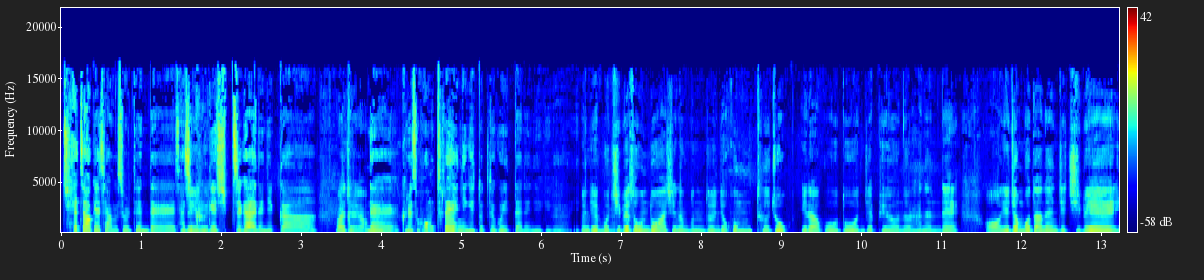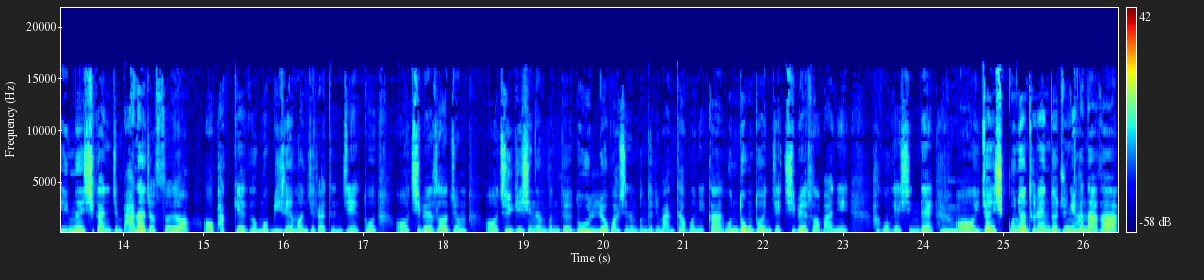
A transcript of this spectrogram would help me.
최적의 장소일 텐데 사실 네. 그게 쉽지가 않으니까 맞아요. 네, 그래서 홈 트레이닝이 또 뜨고 있다는 얘기가 있더라고요. 이제 뭐 집에서 운동하시는 분들 이제 홈트족이라고도 이제 표현을 하는데 어, 예전보다는 이제 집에 있는 시간이 좀 많아졌어요. 어, 밖에 그 뭐 미세먼지라든지 또 어, 집에서 좀 어, 즐기시는 분들 놀려고 하시는 분들이 많다 보니까 운동도 이제 집에서 많이 하고 계신데 음. 어, 2019년 트렌드 중에 하나가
